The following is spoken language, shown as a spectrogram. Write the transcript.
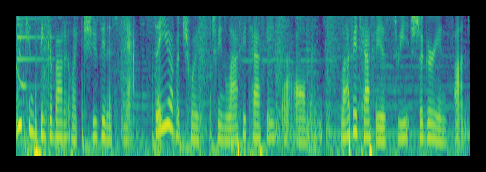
We can think about it like choosing a snack. Say you have a choice between Laffy Taffy or almonds. Laffy Taffy is sweet, sugary, and fun.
